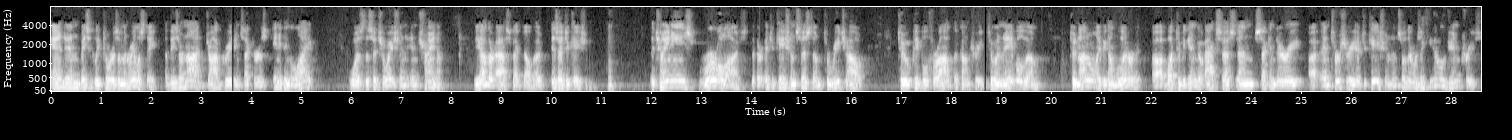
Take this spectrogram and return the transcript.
and in basically tourism and real estate. These are not job creating sectors anything like was the situation in China. The other aspect of it is education. Hmm. The Chinese ruralized their education system to reach out to people throughout the country to enable them to not only become literate, but to begin to access then secondary uh, and tertiary education. And so there was a huge increase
